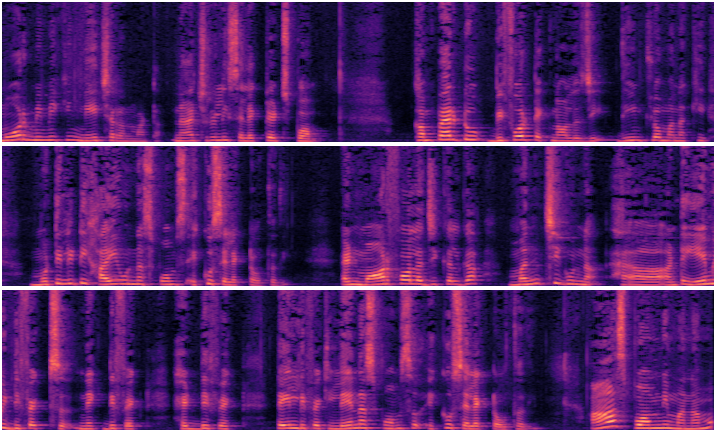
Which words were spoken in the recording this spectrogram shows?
మోర్ మిమికింగ్ నేచర్ అనమాట naturally selected sperm compare to before technology దీంట్లో మనకి మొటిలిటీ హై ఉన్న స్పోమ్స్ ఎక్కువ సెలెక్ట్ అవుతుంది. అండ్ మార్ఫాలజికల్గా మంచిగున్న అంటే ఏమి defects neck defect head defect tail defect లేన స్పోమ్స్ ఎక్కువ సెలెక్ట్ అవుతుంది. ఆ స్పోమ్ని మనము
